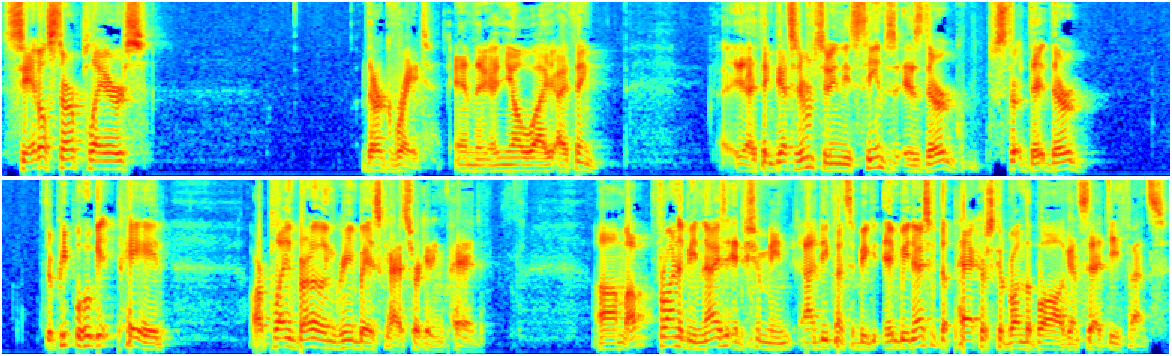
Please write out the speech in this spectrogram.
Seattle star players, they're great. And, they, you know, I, I think I think that's the difference between these teams is they're they're the people who get paid are playing better than Green Bay's guys who are getting paid. Um, up front, it'd be nice. I mean, on defense, it'd be, it'd be nice if the Packers could run the ball against that defense.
